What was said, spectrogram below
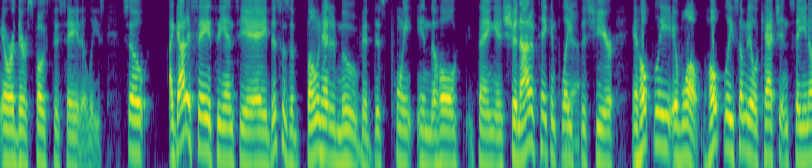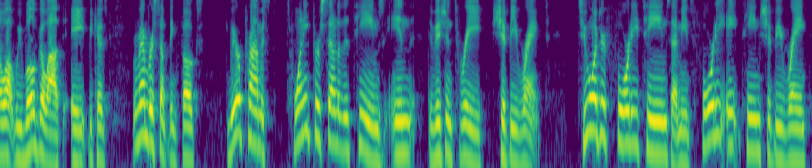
Or they're supposed to say it at least. So I got to say it to the NCAA. This was a boneheaded move at this point in the whole thing. It should not have taken place Yeah. this year, and hopefully it won't. Hopefully somebody will catch it and say, you know what, we will go out to eight because remember something, folks. We were promised 20% of the teams in Division Three should be ranked. 240 teams. That means 48 teams should be ranked.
